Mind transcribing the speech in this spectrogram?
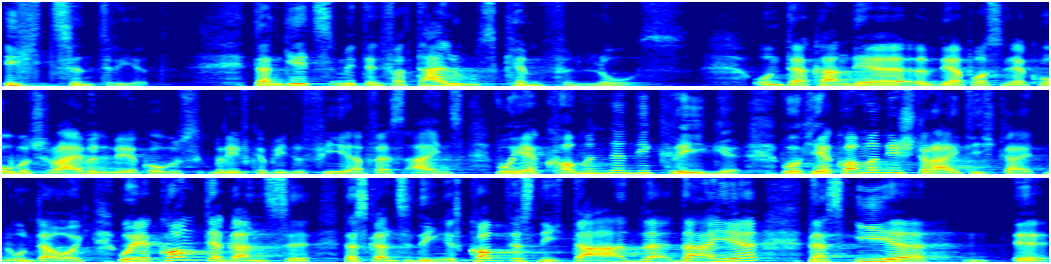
ich-zentriert. Dann geht's mit den Verteilungskämpfen los. Und da kann der, der Apostel Jakobus schreiben, im Jakobusbrief Kapitel 4, ab Vers 1, woher kommen denn die Kriege? Woher kommen die Streitigkeiten unter euch? Woher kommt der ganze, das ganze Ding? Kommt es nicht da, da daher, dass ihr äh,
